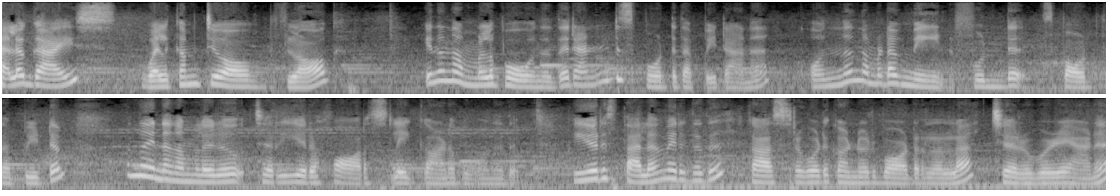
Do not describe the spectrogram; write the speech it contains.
Hello guys welcome to our vlog ഇന്ന് നമ്മൾ പോകുന്നത് രണ്ട് സ്പോട്ട് തപ്പിയിട്ടാണ്. ഒന്ന് നമ്മുടെ മെയിൻ ഫുഡ് സ്പോട്ട് തപ്പിയിട്ടും ഒന്ന് തന്നെ നമ്മളൊരു ചെറിയൊരു ഫോറസ്റ്റിലേക്കാണ് പോകുന്നത്. ഈ ഒരു സ്ഥലം വരുന്നത് കാസർഗോഡ് കണ്ണൂർ ബോർഡറിലുള്ള ചെറുപുഴയാണ്.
